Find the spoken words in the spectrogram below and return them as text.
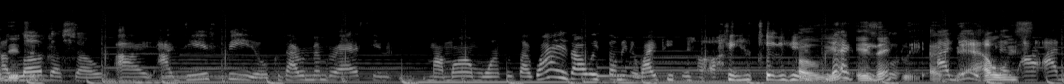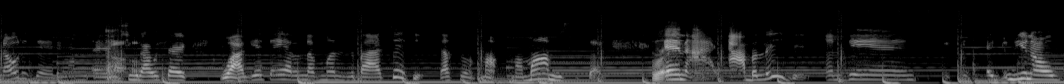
I, did love that show. I I did feel because I remember asking my mom once, was like, why is always so many white people in her audience taking his Oh yeah, black people?" exactly. I did. I always I, I noticed that, and, and she would Oh. always say, "Well, I guess they had enough money to buy a ticket." That's what my, my mom used to say, Right. and I I believed it. And then, you know,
